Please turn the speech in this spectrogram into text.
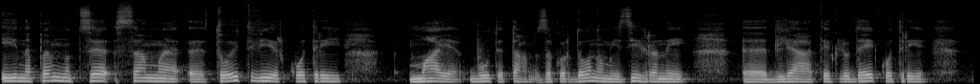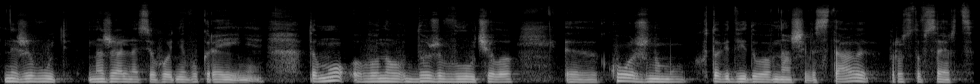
І, напевно, це саме е, той твір, котрий має бути там за кордоном і зіграний для тих людей, котрі не живуть, на жаль, на сьогодні в Україні. Тому воно дуже влучило е, кожному, хто відвідував наші вистави, просто в серце.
